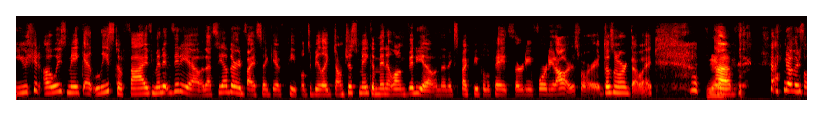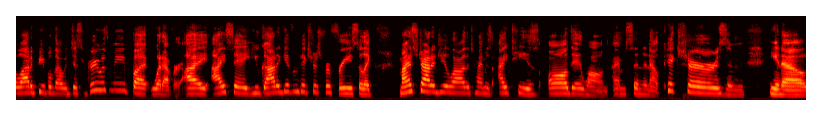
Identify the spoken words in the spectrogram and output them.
you should always make at least a five minute video. That's the other advice I give people to be like, don't just make a minute long video and then expect people to pay 30 $40 for it. It doesn't work that way. yeah. Um, I know there's a lot of people that would disagree with me, but whatever. I I say you got to give them pictures for free. So like my strategy a lot of the time is I tease all day long. I'm sending out pictures and you know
